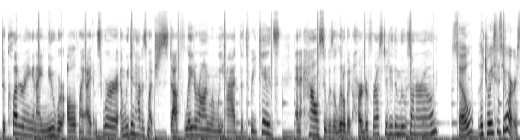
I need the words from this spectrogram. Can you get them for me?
decluttering, and I knew where all of my items were, and we didn't have as much stuff. Later on, when we had the three kids and a house, it was a little bit harder for us to do the moves on our own. So the choice is yours.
